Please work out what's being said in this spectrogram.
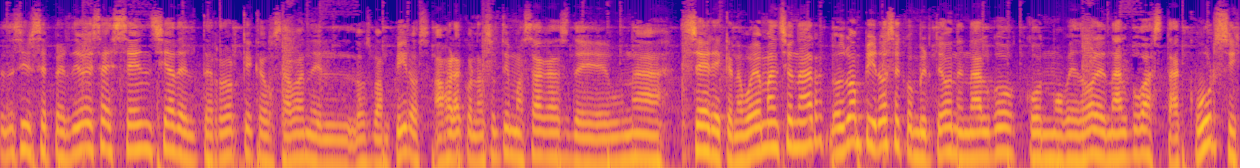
es decir, se perdió esa esencia del terror que causaban los vampiros. Ahora con las últimas sagas de una serie que no voy a mencionar, los vampiros se convirtieron en algo conmovedor en algo hasta cursi.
